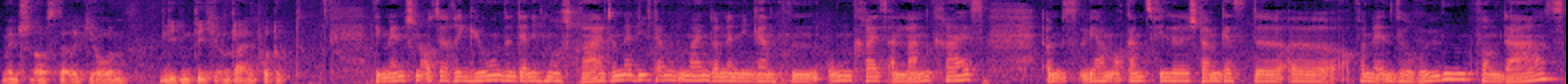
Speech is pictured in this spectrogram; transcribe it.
Menschen aus der Region lieben dich und dein Produkt. Die Menschen aus der Region sind ja nicht nur Stralsunder, die ich damit meine, sondern den ganzen Umkreis an Landkreis. Und es, wir haben auch ganz viele Stammgäste äh, von der Insel Rügen, vom DAS,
